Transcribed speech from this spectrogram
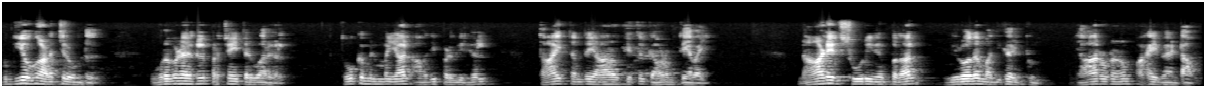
உத்தியோக அலைச்சல் உண்டு. உறவினர்கள் பிரச்சனை தருவார்கள். தூக்கமின்மையால் அவதிப்படுவீர்கள். தாய் தந்தை ஆரோக்கியத்தில் கவனம் தேவை. நாளில் சூரியன் இருப்பதால் விரோதம் அதிகரிக்கும். யாருடனும் பகை வேண்டாம்.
